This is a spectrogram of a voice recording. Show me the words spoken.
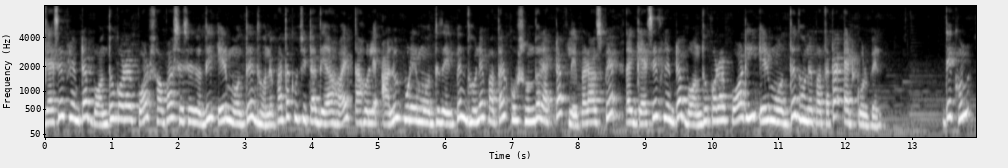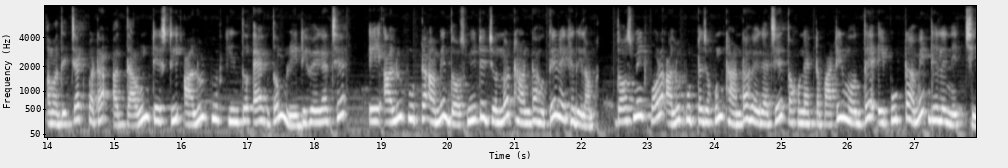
গ্যাসের ফ্লেমটা বন্ধ করার পর সবার শেষে যদি এর মধ্যে ধনে পাতা কুচিটা দেওয়া হয়, তাহলে আলুর পুরের মধ্যে দেখবেন ধনে পাতার খুব সুন্দর একটা ফ্লেভার আসবে। তাই গ্যাসের ফ্লেমটা বন্ধ করার পরই এর মধ্যে ধনে পাতাটা অ্যাড করবেন। দেখুন, আমাদের চটপাটা আর দারুণ টেস্টি আলুর পুর কিন্তু একদম রেডি হয়ে গেছে। এই আলুর পুরটা আমি দশ মিনিটের জন্য ঠান্ডা হতে রেখে দিলাম। দশ মিনিট পর আলুর পুরটা যখন ঠান্ডা হয়ে গেছে, তখন একটা বাটির মধ্যে এই পুরটা আমি ঢেলে নিচ্ছি।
